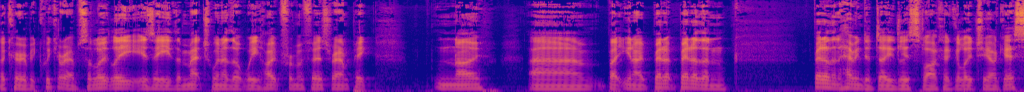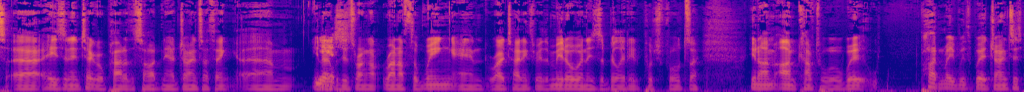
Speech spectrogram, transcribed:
occur a bit quicker? Absolutely. Is he the match winner that we hope from a first round pick? No, um, but you know, better better than better than having to delist like a Galucci, I guess. Uh, he's an integral part of the side now, Jones. I think. Um, you know, Yes. with his run run off the wing and rotating through the middle, and his ability to push forward. So, you know, I'm I'm comfortable with. Pardon me, with where Jones is.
